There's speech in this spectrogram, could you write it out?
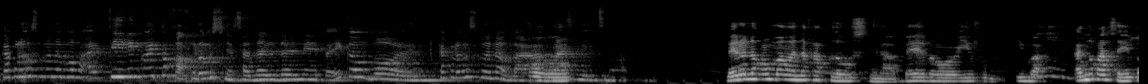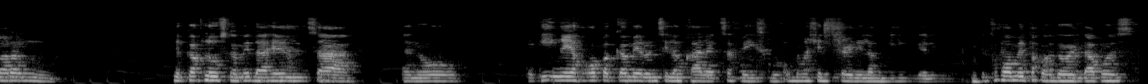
Kaklose mo na ba? ay, Feeling ko ito kaklose niya sa daldal nito. Ikaw, Bon? Kaklose mo na ba? Oo. Classmates mo? Meron akong mga naka-close na, pero yung iba, ano kasi, parang nagka-close kami dahil sa, ano, nag-iingay ako kapag ka meron silang kalat sa Facebook, o mga sinishare nilang meme, ganun. Nagko-comment ako doon, tapos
